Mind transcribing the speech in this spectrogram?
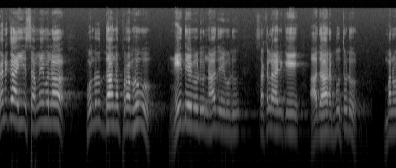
కనుక ఈ సమయంలో పునరుద్ధాన ప్రభువు నీ దేవుడు నా దేవుడు సకలానికి ఆధారభూతుడు. మనం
